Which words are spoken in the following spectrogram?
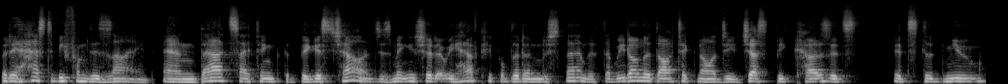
But it has to be from design. And that's, I think, the biggest challenge is making sure that we have people that understand it, that we don't adopt technology just because it's it's the new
